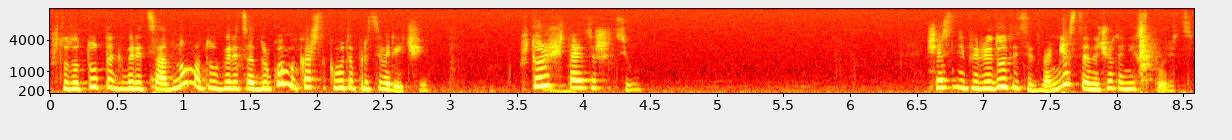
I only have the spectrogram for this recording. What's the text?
что-то тут говорится о одном, а тут говорится о другом, и кажется какое-то противоречие. Что же считается шитью? Сейчас они переведут эти два места и начнут о них спорить.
